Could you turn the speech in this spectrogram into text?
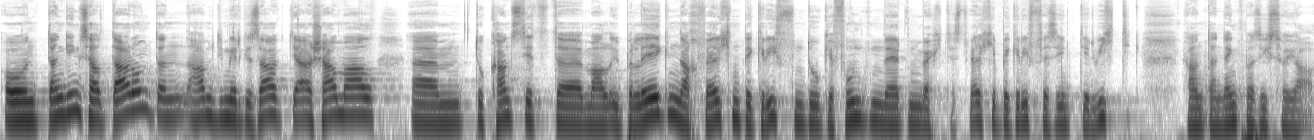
Und dann ging es halt darum, dann haben die mir gesagt, ja, schau mal, ähm, du kannst jetzt äh, mal überlegen, nach welchen Begriffen du gefunden werden möchtest. Welche Begriffe sind dir wichtig? Ja, und dann denkt man sich so, ja,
